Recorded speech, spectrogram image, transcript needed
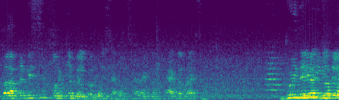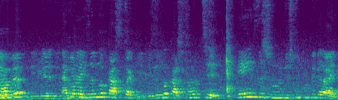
তাহলে আপনি নিশ্চিত পরীক্ষা ফেল করবেন। দুই দিনে কি করতে হবে? এখন এই জন্য কাজটা কি? এই জন্য কাজটা হচ্ছে এই যে সুনির্দিষ্ট প্রতিকার আইন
